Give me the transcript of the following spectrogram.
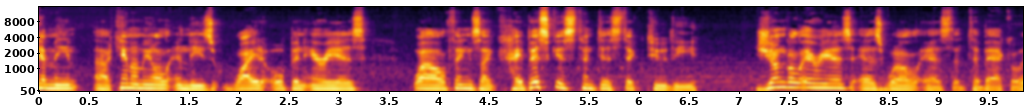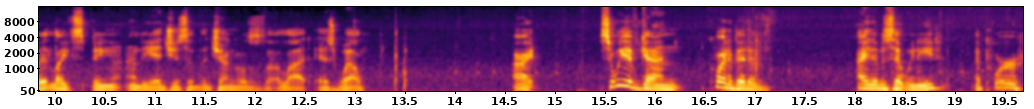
uh, chamomile in these wide open areas while things like hibiscus tend to stick to the jungle areas as well as the tobacco. It likes being on the edges of the jungles a lot as well. Alright, So we have gotten quite a bit of items that we need. My poor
